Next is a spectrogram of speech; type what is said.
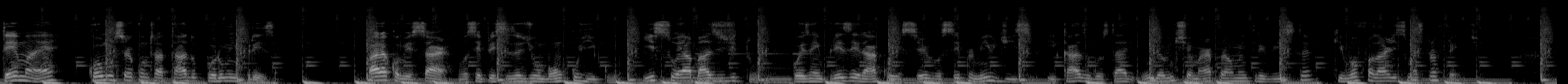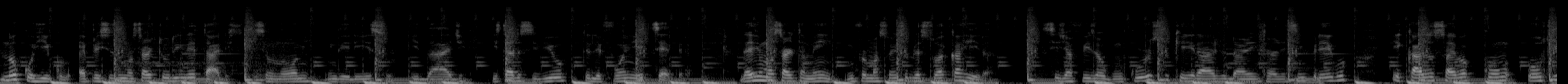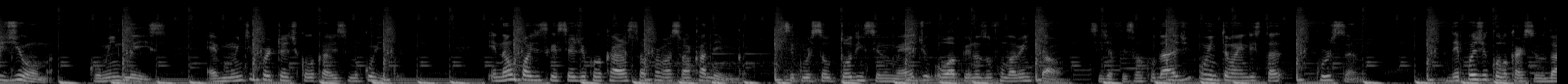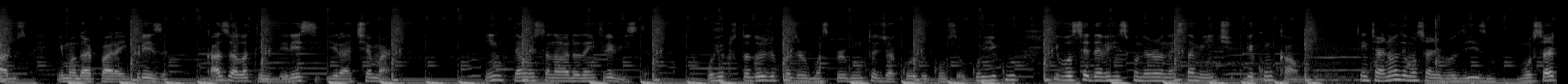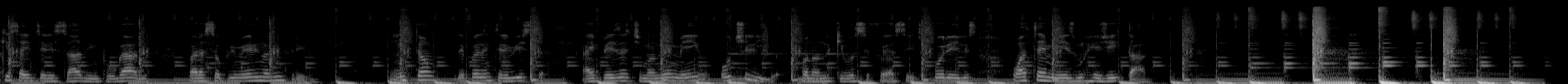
tema é Como ser contratado por uma empresa. Para começar, você precisa de um bom currículo. Isso é a base de tudo, pois a empresa irá conhecer você por meio disso e, caso gostarem, irão te chamar para uma entrevista que vou falar disso mais para frente. No currículo é preciso mostrar tudo em detalhes: seu nome, endereço, idade, estado civil, telefone, etc. Deve mostrar também informações sobre a sua carreira, se já fez algum curso que irá ajudar a entrar nesse emprego e caso saiba com outro idioma, como inglês. É muito importante colocar isso no currículo. E não pode esquecer de colocar a sua formação acadêmica. Se cursou todo o ensino médio ou apenas o fundamental, se já fez faculdade ou então ainda está cursando. Depois de colocar seus dados e mandar para a empresa, caso ela tenha interesse, irá te chamar. Então está na hora da entrevista. O recrutador deve fazer algumas perguntas de acordo com seu currículo e você deve responder honestamente e com calma. Tentar não demonstrar nervosismo, mostrar que está interessado e empolgado para seu primeiro e novo emprego. Então, depois da entrevista, a empresa te manda um e-mail ou te liga, falando que você foi aceito por eles ou até mesmo rejeitado.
